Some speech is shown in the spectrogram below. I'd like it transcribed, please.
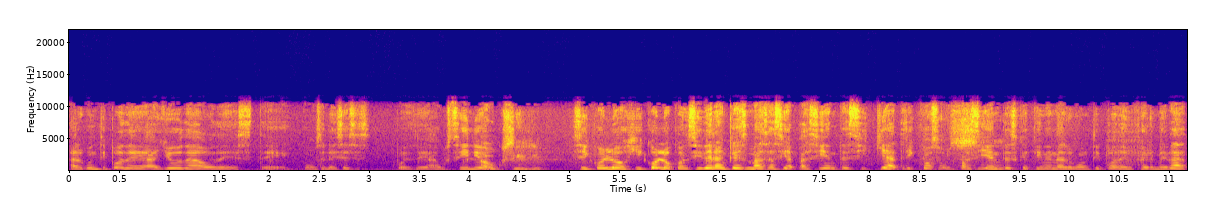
algún tipo de ayuda o de, este, como se le dice, pues de auxilio. Auxilio psicológico lo consideran que es más hacia pacientes psiquiátricos o pacientes que tienen algún tipo de enfermedad.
